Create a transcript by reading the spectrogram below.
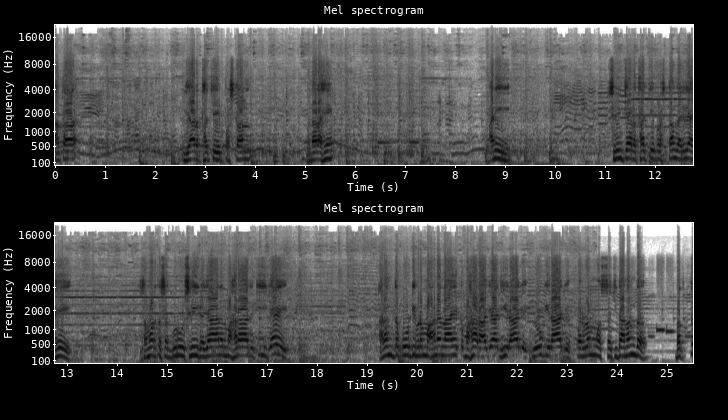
आता या अर्थाचे प्रस्थान होणार आहे. आणि श्रींच्या रथाचे प्रस्थान झालेले आहे. समर्थ सद्गुरू श्री गजानन महाराज की जय. अनंत कोटी ब्रह्मांड नायक महाराजाधीराज योगीराज परब्रह्म सचिदानंद भक्त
